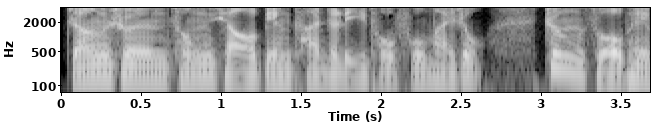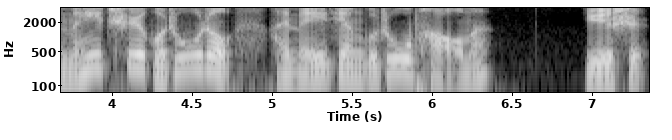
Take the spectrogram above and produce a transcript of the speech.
张顺从小便看着李屠夫卖肉，正所谓没吃过猪肉，还没见过猪跑吗？于是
